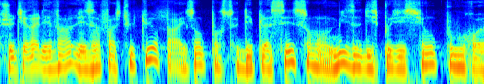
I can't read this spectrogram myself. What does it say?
je dirais, les, infrastructures, par exemple, pour se déplacer, sont mises à disposition pour euh,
